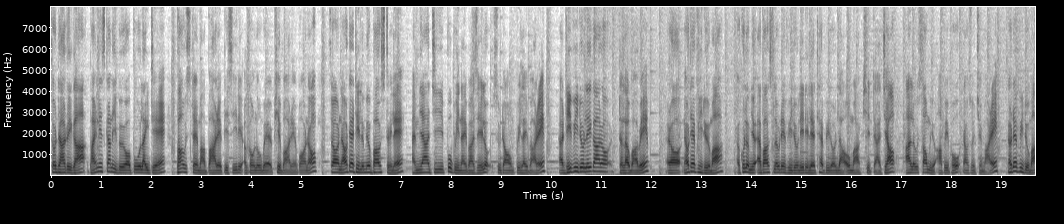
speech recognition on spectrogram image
ဆိုတော့ဒါတွေက Binance ကနေပြီးတော့ပို့လိုက်တဲ့ box ထဲမှာပါတဲ့ပစ္စည်းတွေအကုန်လုံးပဲဖြစ်ပါတယ်ပေါ့နော်ဆိုတော့နောက်ထပ်ဒီလိုမျိုး box တွေလည်းအများကြီးပို့ပေးနိုင်ပါစေလို့ဆုတောင်းပေးလိုက်ပါတယ်အဲဒီဗီဒီယိုလေးကတော့ဒီလောက်ပါပဲအဲ့တော့နောက်ထပ်ဗီဒီယိုမှာအခုလိုမျိုး about လုပ်တဲ့ဗီဒီယိုလေးတွေလည်းထပ်ပြီးတော့လာအောင်မှာဖြစ်တာကြောင့်အားလုံးစောင့်မျှော်အားပေးဖို့တောင်းဆိုချင်ပါတယ်နောက်ထပ်ဗီဒီယိုမှာ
